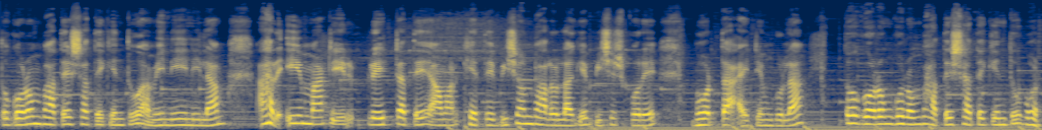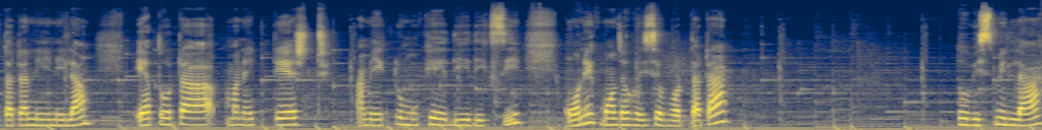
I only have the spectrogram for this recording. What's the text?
তো গরম ভাতের সাথে কিন্তু আমি নিয়ে নিলাম। আর এই মাটির প্লেটটাতে আমার খেতে ভীষণ ভালো লাগে, বিশেষ করে ভর্তা আইটেমগুলা। তো গরম গরম ভাতের সাথে কিন্তু ভর্তাটা নিয়ে নিলাম। এতটা মানে টেস্ট আমি একটু মুখে দিয়ে দেখছি। অনেক মজা হয়েছে ভর্তাটা। তো বিসমিল্লাহ,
